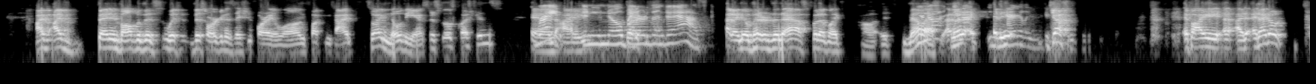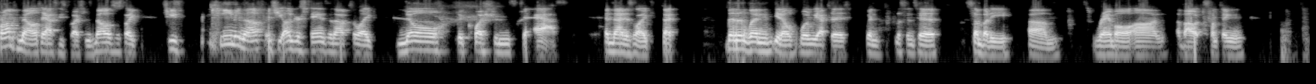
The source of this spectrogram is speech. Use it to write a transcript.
I've I've been involved with this with this organization for a long fucking time, so I know the answers to those questions. And right, I, and you know better than to ask. And I know better than to ask, but I'm like, oh, it, Mel asked, and, I, and he, Jeff, if I, I and I don't prompt Mel to ask these questions. Mel is just like she's keen enough and she understands enough to like know the questions to ask, and that is like that then when you know when we have to when listen to somebody um, ramble on about something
